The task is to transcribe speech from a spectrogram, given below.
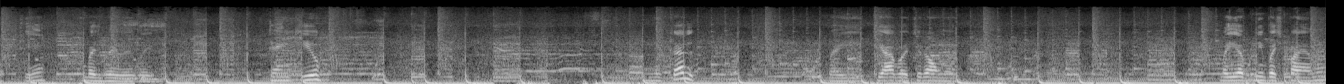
ओके भाई भाई भाई भाई थैंक यू निकल। भाई, क्या बच रहा हूँ मैं? भाई, अब नहीं बच पाया मैं।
